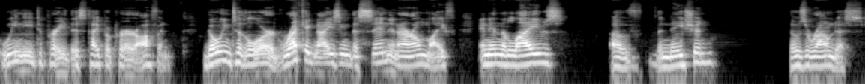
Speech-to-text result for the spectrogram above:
we need to pray this type of prayer often, going to the Lord, recognizing the sin in our own life and in the lives of the nation, those around us.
